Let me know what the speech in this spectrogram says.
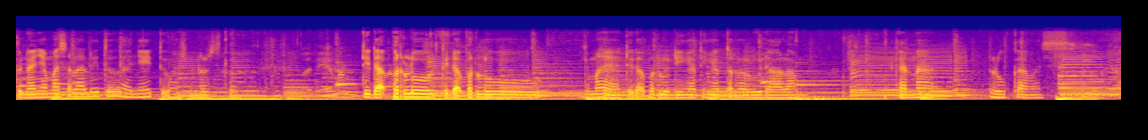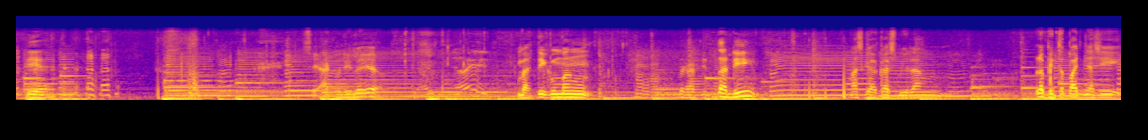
Gunanya masa lalu itu hanya itu mas menurutku. Tidak perlu tidak perlu gimana ya tidak perlu diingat-ingat terlalu dalam. Karena luka mas. Iya. Si aku dulu ya. Berarti kumang berarti tadi Mas Gagas bilang lebih tepatnya sih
